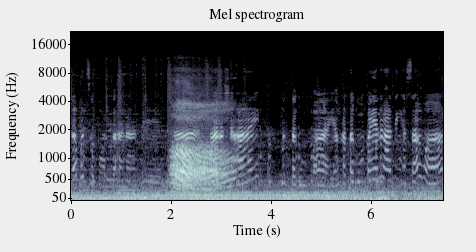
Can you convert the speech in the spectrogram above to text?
dapat suportahan natin. Para siya ay magtagumpay. Ang katagumpayan ng ating asawa,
